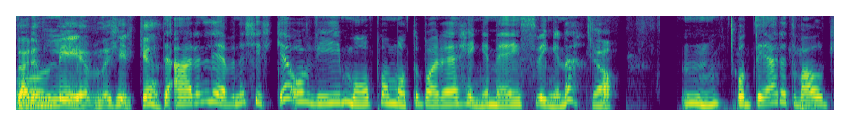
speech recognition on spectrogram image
Det er en levende kirke. det er en levende kirke, og vi må på en måte bare henge med i svingene. Ja. Mm. Og det er et valg,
